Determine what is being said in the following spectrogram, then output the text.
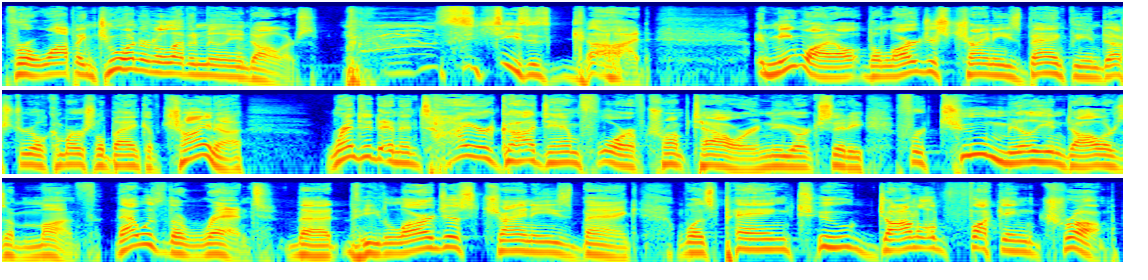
for a whopping $211 million. Jesus God. And meanwhile, the largest Chinese bank, the Industrial Commercial Bank of China, rented an entire goddamn floor of Trump Tower in New York City for $2 million a month. That was the rent that the largest Chinese bank was paying to Donald fucking Trump.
